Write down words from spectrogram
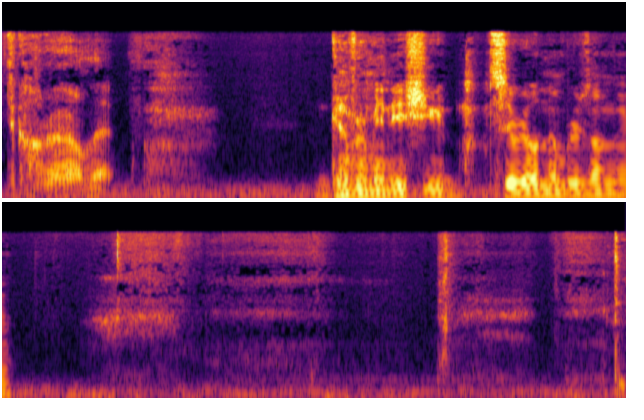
It's got all that government issued serial numbers on there. The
